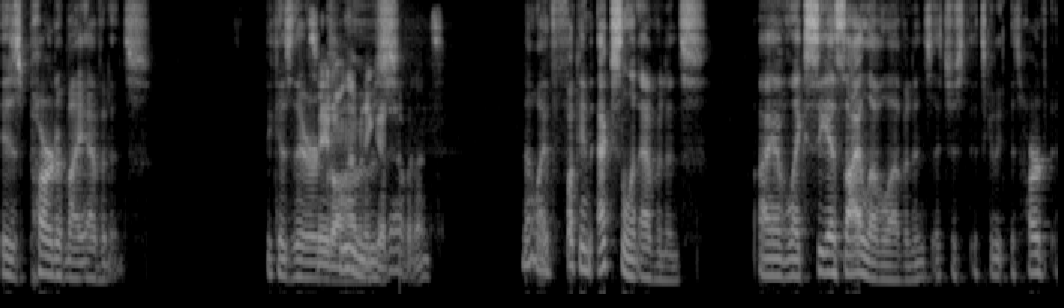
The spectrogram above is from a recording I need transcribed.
is part of my evidence because there. So are you don't have any good evidence. No, I have fucking excellent evidence. I have like CSI level evidence. It's just it's gonna it's hard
